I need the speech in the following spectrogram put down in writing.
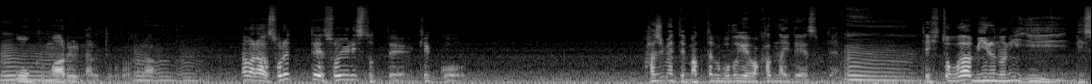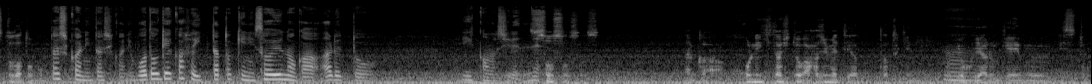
多く回るようになるってことだから、うんうんうんだからそれってそういうリストって結構初めて全くボドゲ分かんないですみたいな、っうん。て人が見るのにいいリストだと思う、確かに確かに。ボドゲカフェ行った時にそういうのがあるといいかもしれんね。そうそうそうそう。なんかここに来た人が初めてやった時によくやるゲームリストみ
